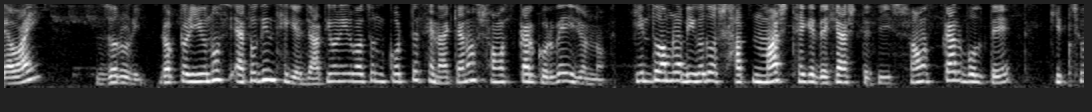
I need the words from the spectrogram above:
দেওয়াই জরুরি। ডক্টর ইউনুস এতদিন থেকে জাতীয় নির্বাচন করতেছে না কেন সংস্কার করবে এই জন্য? কিন্তু আমরা বিগত সাত মাস থেকে দেখে আসতেছি, সংস্কার বলতে কিচ্ছু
